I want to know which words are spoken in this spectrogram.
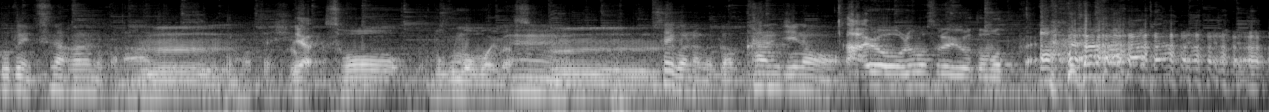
ことにつながるのかなってうん思ったし、いやそう僕も思います。最後なんか漢字の。あいや俺もそれ言おうと思ってたよ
